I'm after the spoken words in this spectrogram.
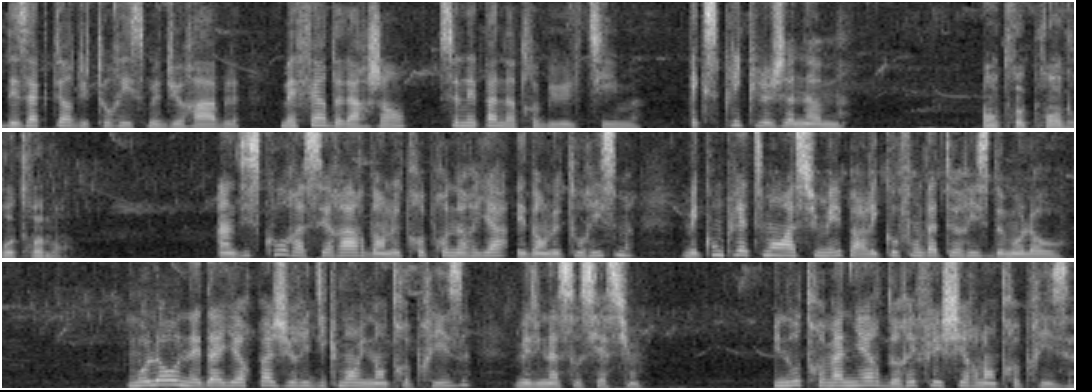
des acteurs du tourisme durable, mais faire de l'argent, ce n'est pas notre but ultime. Explique le jeune homme. Entreprendre autrement. Un discours assez rare dans l'entrepreneuriat et dans le tourisme, mais complètement assumé par les cofondateuristes de Mollo. Mollo n'est d'ailleurs pas juridiquement une entreprise, mais une association. Une autre manière de réfléchir l'entreprise.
